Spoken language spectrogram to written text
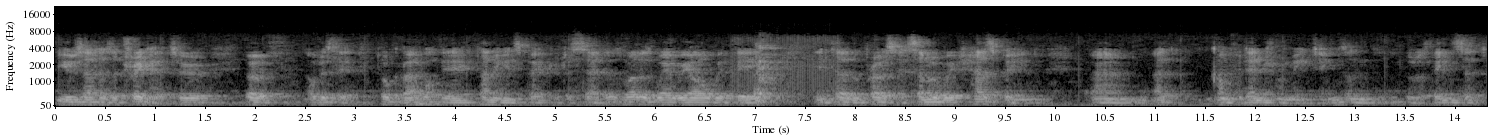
Use that as a trigger to both obviously talk about what the planning inspectorate has said as well as where we are with the internal process, some of which has been um, at confidential meetings and there are things that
